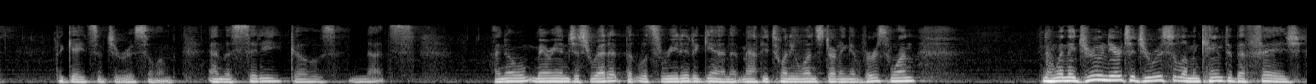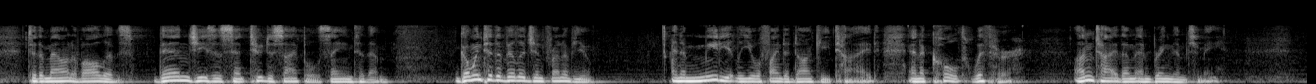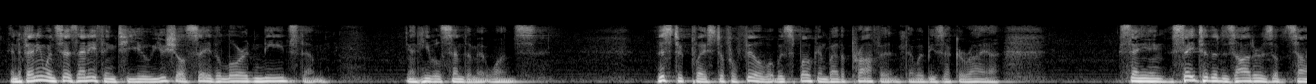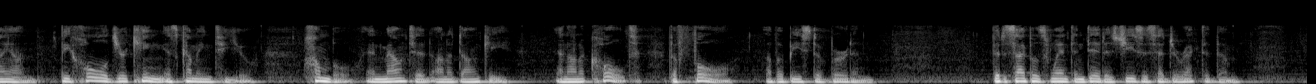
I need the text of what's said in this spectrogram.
the gates of Jerusalem, and the city goes nuts. I know Marion just read it, but let's read it again at Matthew 21, starting at verse 1. Now, when they drew near to Jerusalem and came to Bethphage, to the Mount of Olives, then Jesus sent two disciples, saying to them, Go into the village in front of you, and immediately you will find a donkey tied, and a colt with her. Untie them and bring them to me. And if anyone says anything to you, you shall say, The Lord needs them, and he will send them at once. This took place to fulfill what was spoken by the prophet, that would be Zechariah, saying, Say to the daughters of Zion, Behold, your king is coming to you, humble and mounted on a donkey, and on a colt, the foal of a beast of burden. The disciples went and did as Jesus had directed them.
